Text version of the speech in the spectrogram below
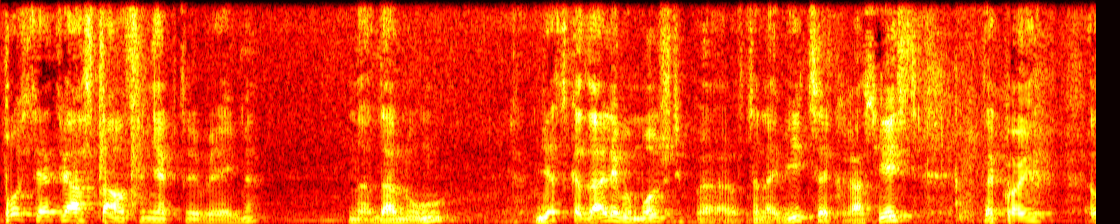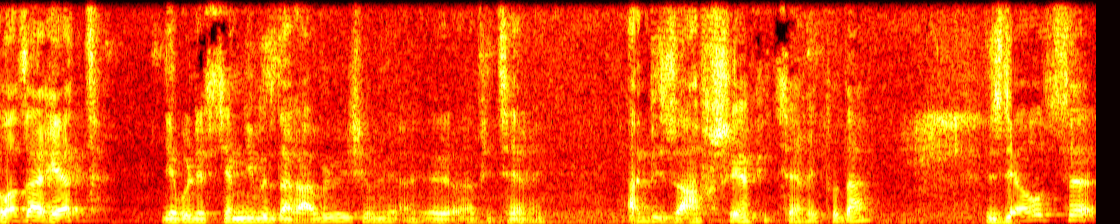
После этого я остался некоторое время на Дону. Мне сказали, вы можете остановиться, как раз есть такой лазарет, где были всем невыздоравливающие э, офицеры, обижавшие офицеры туда, сделался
